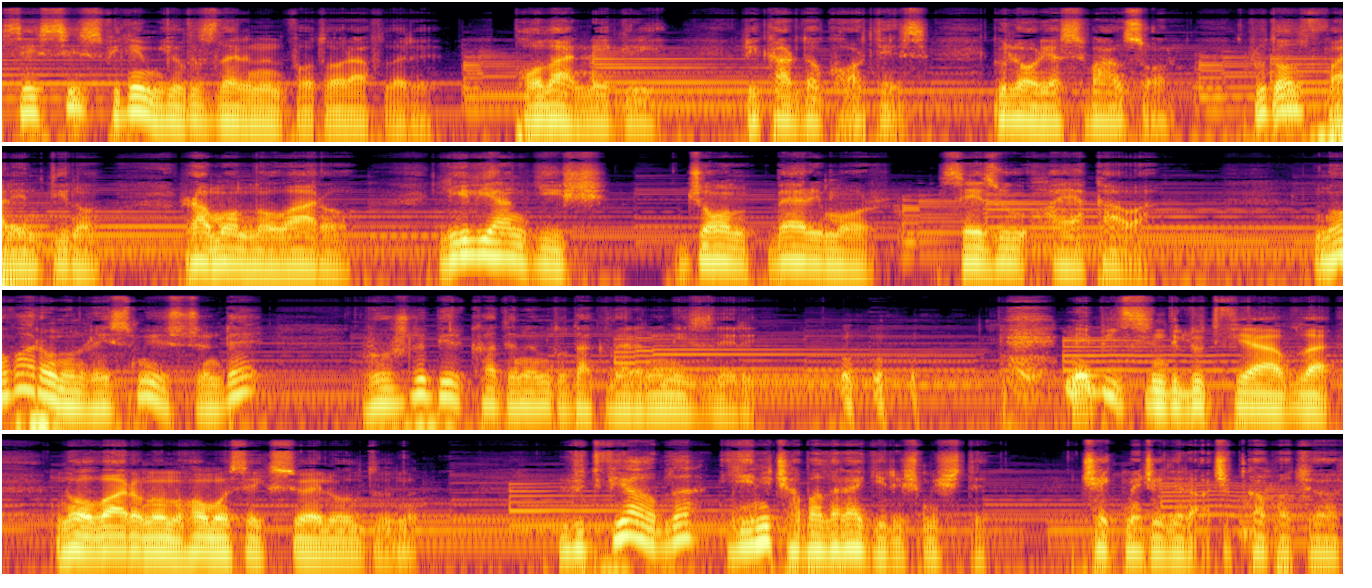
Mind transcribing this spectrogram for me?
sessiz film yıldızlarının fotoğrafları. Pola Negri, Ricardo Cortez, Gloria Swanson, Rudolph Valentino, Ramon Novaro, Lillian Gish, John Barrymore, Sezu Hayakawa. Novaro'nun resmi üstünde rujlu bir kadının dudaklarının izleri. ne bilsindi Lütfiye abla Novaro'nun homoseksüel olduğunu. Lütfiye abla yeni çabalara girişmişti. Çekmeceleri açıp kapatıyor.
